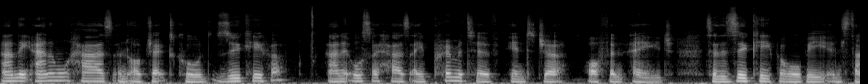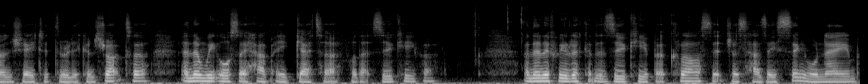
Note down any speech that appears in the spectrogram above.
And the animal has an object called zookeeper, and it also has a primitive integer of an age. So the zookeeper will be instantiated through the constructor, and then we also have a getter for that zookeeper. And then if we look at the zookeeper class, it just has a single name,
